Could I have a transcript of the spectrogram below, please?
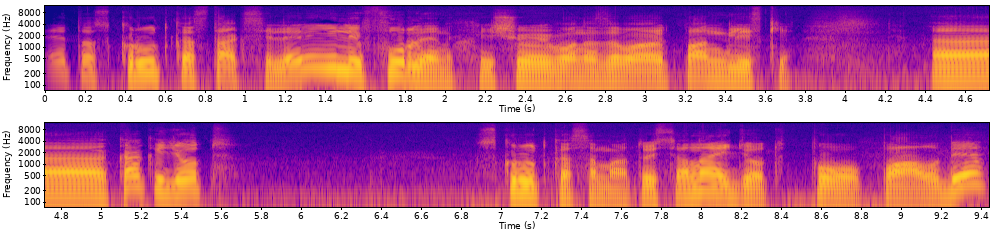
Это скрутка стакселя или фурлинг, еще его называют по-английски. Э, как идет скрутка сама? То есть она идет по палубе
